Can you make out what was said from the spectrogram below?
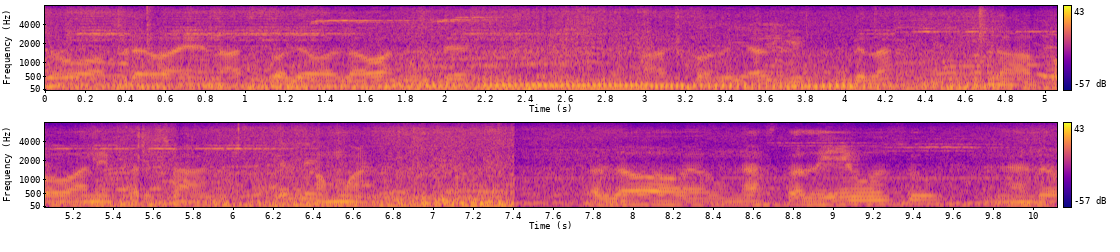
તો આપણે અહીંયા નાસ્તો લેવા જવાનું છે. નાસ્તો લઈ આવીએ પહેલાં. આ પવાની ફરસાણ ખમણ. તો જો હવે હું નાસ્તો લઈ આવ્યો છું. અને જો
